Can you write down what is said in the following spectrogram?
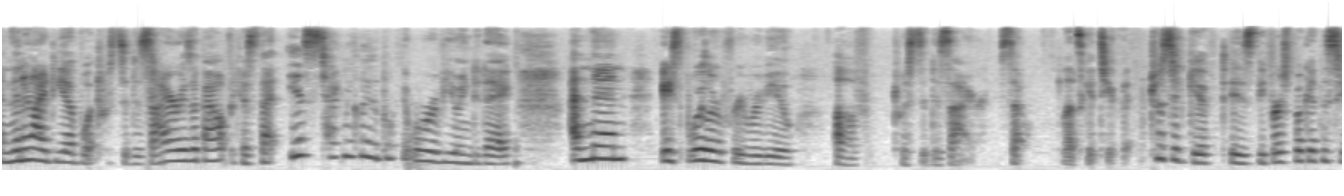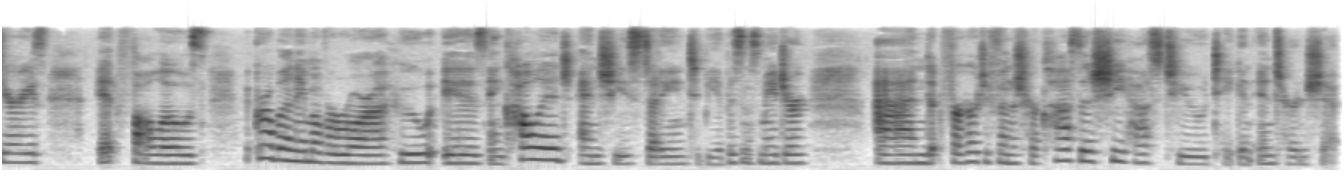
and then an idea of what Twisted Desire is about, because that is technically the book that we're reviewing today, and then a spoiler-free review of Twisted Desire. So let's get to it. Twisted Gift is the first book in the series. It follows a girl by the name of Aurora who is in college and she's studying to be a business major and for her to finish her classes she has to take an internship.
